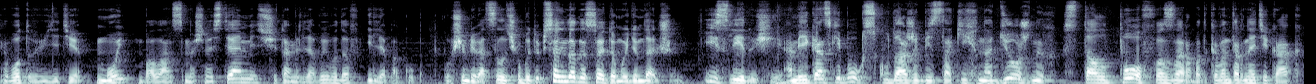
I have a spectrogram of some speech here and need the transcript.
вот вы видите мой баланс с мощностями, с счетами для выводов и для покупок. В общем, ребят, ссылочка будет в описании данного сайта, мы идем дальше. И следующий. Американский букс. Куда же без таких надежных столпов заработка в интернете, как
